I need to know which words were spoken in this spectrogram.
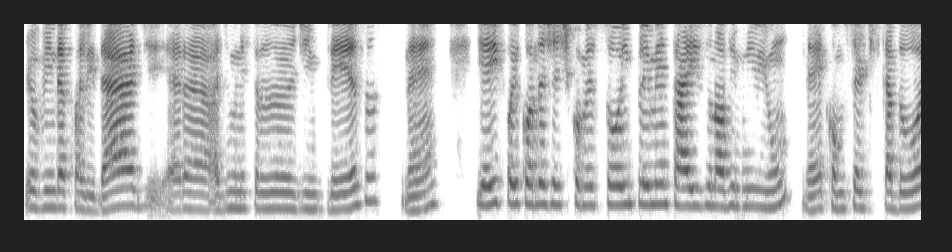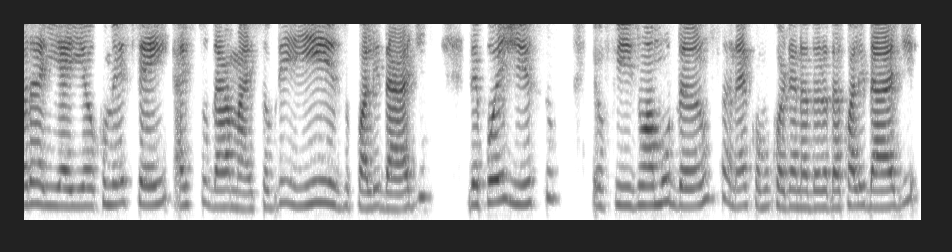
eu vim da qualidade, era administradora de empresas, né, e aí foi quando a gente começou a implementar a ISO 9001, né, como certificadora, e aí eu comecei a estudar mais sobre ISO, qualidade, depois disso eu fiz uma mudança, né, como coordenadora da qualidade,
